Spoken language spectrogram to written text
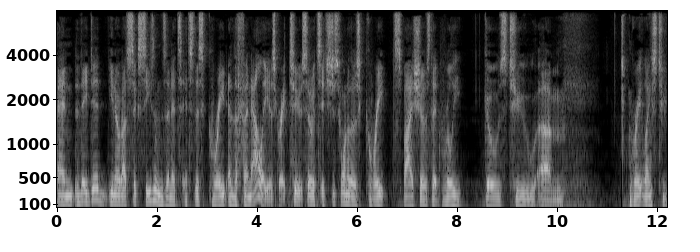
And they did, you know, about six seasons, and it's it's this great, and the finale is great too. So it's it's just one of those great spy shows that really goes to um, great lengths to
